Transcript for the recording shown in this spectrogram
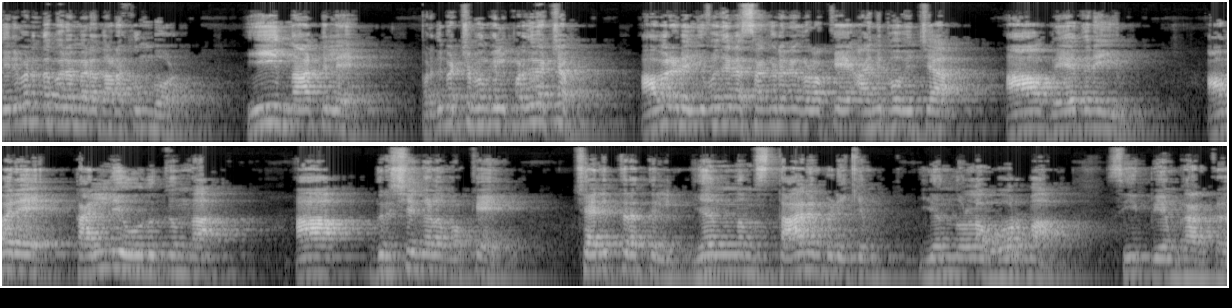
തിരുവനന്തപുരം വരെ നടക്കുമ്പോൾ ഈ നാട്ടിലെ പ്രതിപക്ഷമെങ്കിൽ പ്രതിപക്ഷം അവരുടെ യുവജന സംഘടനകളൊക്കെ അനുഭവിച്ച ആ വേദനയും അവരെ തല്ലി ഒതുക്കുന്ന ആ ദൃശ്യങ്ങളുമൊക്കെ ചരിത്രത്തിൽ എന്നും സ്ഥാനം പിടിക്കും എന്നുള്ള ഓർമ്മ സി പി എംകാർക്ക്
